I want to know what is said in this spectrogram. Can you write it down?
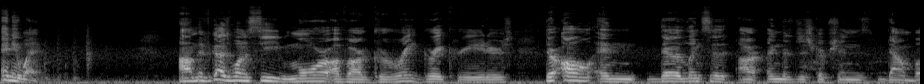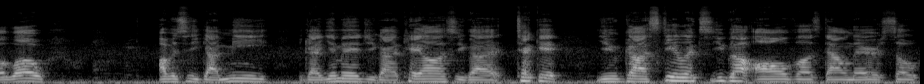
Anyway, um, if you guys want to see more of our great, great creators, they're all in their links are in the descriptions down below. Obviously, you got me, you got Image, you got Chaos, you got It, you got Steelix, you got all of us down there. So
